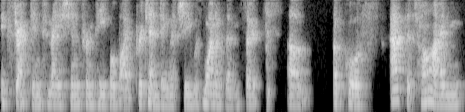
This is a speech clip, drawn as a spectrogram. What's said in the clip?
extract information from people by pretending that she was one of them. So, uh, of course, at the time,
